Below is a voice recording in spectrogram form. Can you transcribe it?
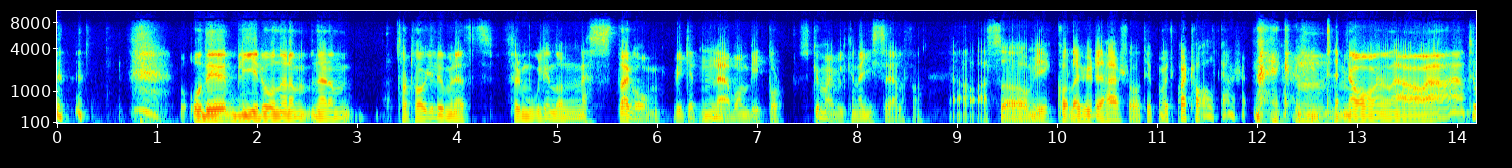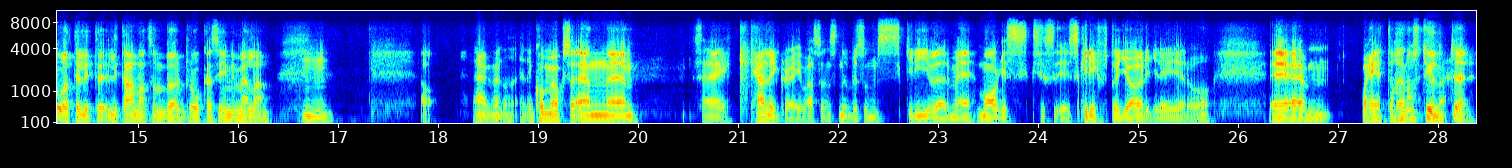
och det blir då när de, när de tar tag i Luminet förmodligen då nästa gång, vilket mm. lär vara en bit bort, skulle man väl kunna gissa i alla fall. Ja, alltså om vi kollar hur det här så, typ om ett kvartal kanske? Nej, kanske mm, inte. Ja, ja, jag tror att det är lite, lite annat som bör bråkas in emellan. Mm. Ja, nej, men det kommer också en eh, så calligrave, alltså en snubbe som skriver med magisk skrift och gör grejer och eh, vad heter Han har stylter.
